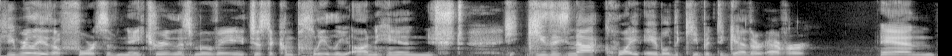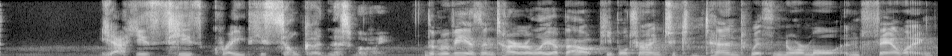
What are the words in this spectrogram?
he really is a force of nature in this movie just a completely unhinged he, he's, he's not quite able to keep it together ever and yeah he's he's great. He's so good in this movie The movie is entirely about people trying to contend with normal and failing,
